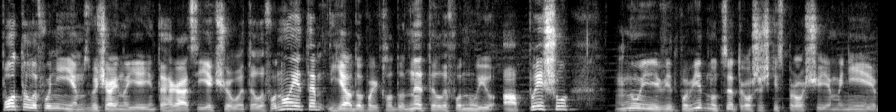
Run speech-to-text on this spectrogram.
По телефоніям, звичайно, є інтеграції, якщо ви телефонуєте. Я, до прикладу, не телефоную, а пишу. Ну і відповідно це трошечки спрощує мені,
